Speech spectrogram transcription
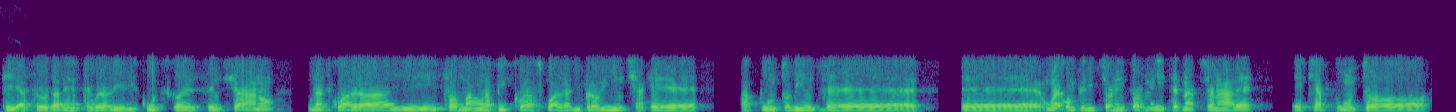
Sì, assolutamente, quello lì di Cuzco del Senciano, una squadra di, insomma, una piccola squadra di provincia che appunto vinse eh, una competizione intor- internazionale e che appunto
